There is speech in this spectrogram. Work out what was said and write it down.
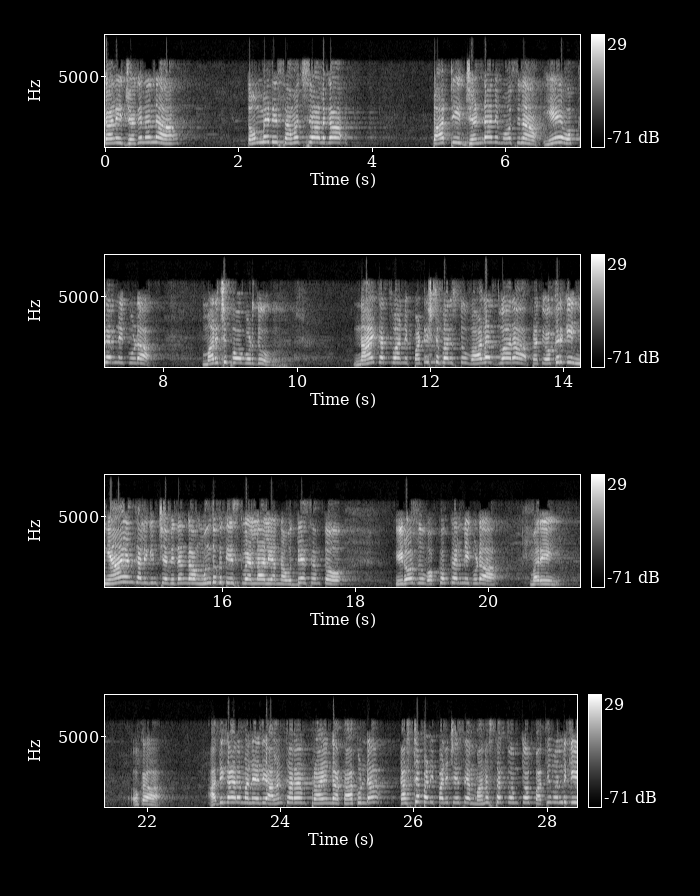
కానీ జగనన్న తొమ్మిది సంవత్సరాలుగా పార్టీ జెండాని మోసిన ఏ ఒక్కరిని కూడా మరిచిపోకూడదు. నాయకత్వాన్ని పటిష్టపరుస్తూ వాళ్ళ ద్వారా ప్రతి ఒక్కరికి న్యాయం కలిగించే విధంగా ముందుకు తీసుకువెళ్ళాలి అన్న ఉద్దేశంతో ఈరోజు ఒక్కొక్కరిని కూడా మరి ఒక అధికారం అనేది అలంకారప్రాయంగా కాకుండా కష్టపడి పనిచేసే మనస్తత్వంతో ప్రతి మందికి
